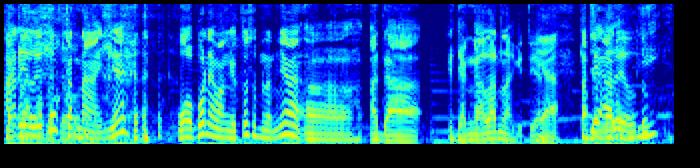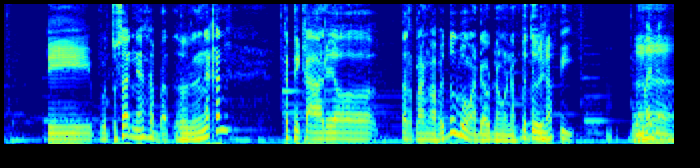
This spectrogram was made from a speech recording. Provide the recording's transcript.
Ariel itu kenanya walaupun emang itu sebenarnya eh, ada kejanggalan lah gitu ya. Ya. Tapi Kejanggalan Ariel di- tuh di putusannya sebe- sebenarnya kan ketika Ariel tertangkap itu belum ada undang-undang Betul. pornografi. Belum ada. Nah,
